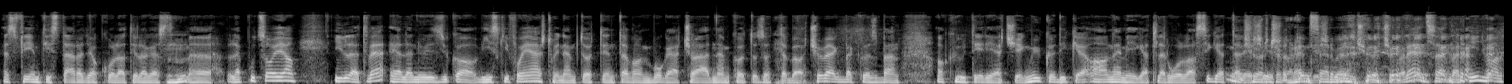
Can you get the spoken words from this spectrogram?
Ez fémtisztára gyakorlatilag ezt uh-huh. lepucolja, illetve ellenőrizzük a vízkifolyást, hogy nem történt-e valami bogár család, nem költözötte be a csövekbe közben, a kültéri egység működik-e, a nem égett le róla a szigetelés, nincs és a, a rendszerben. Nincs a rendszerben, így van,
